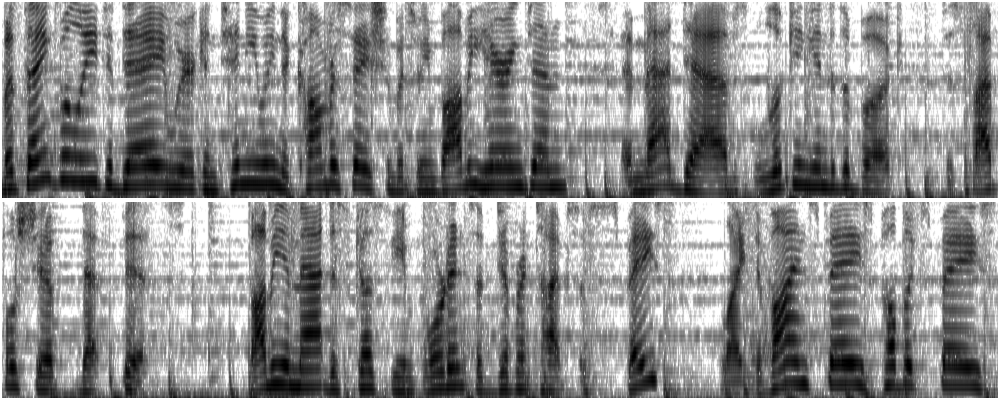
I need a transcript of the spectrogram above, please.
But thankfully, today we are continuing the conversation between Bobby Harrington and Matt Dabbs looking into the book Discipleship That Fits. Bobby and Matt discuss the importance of different types of space, like divine space, public space,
